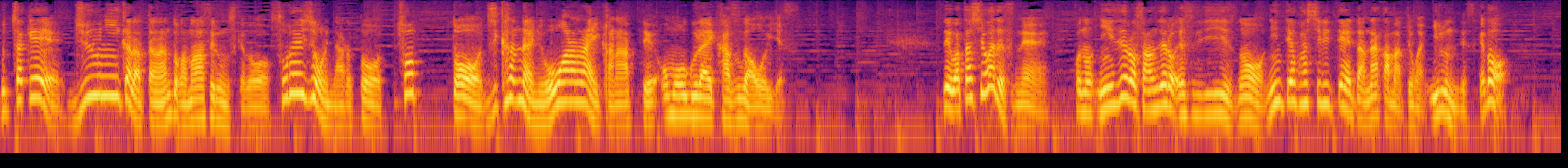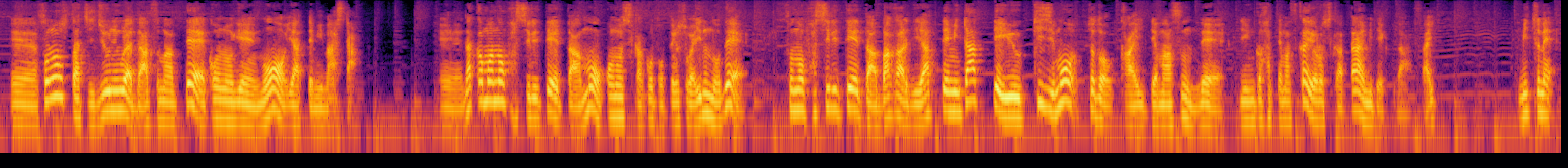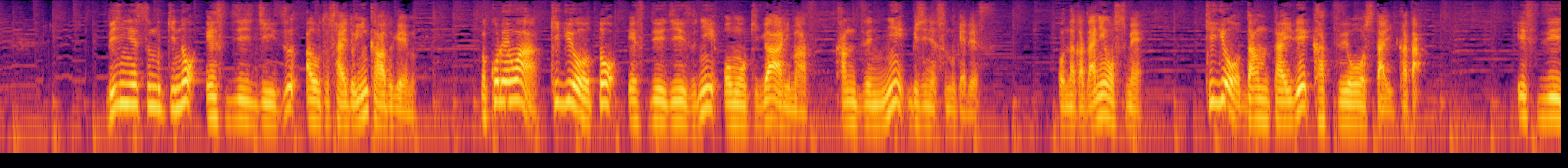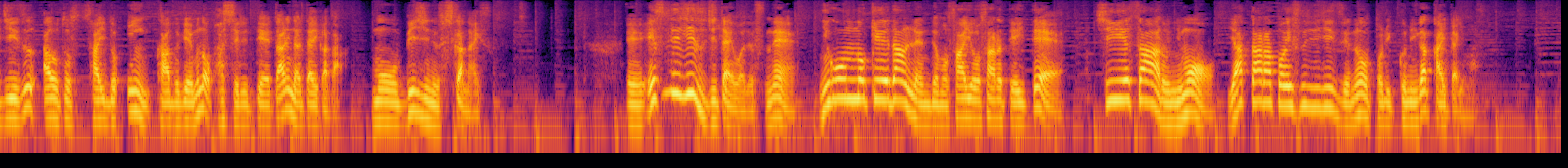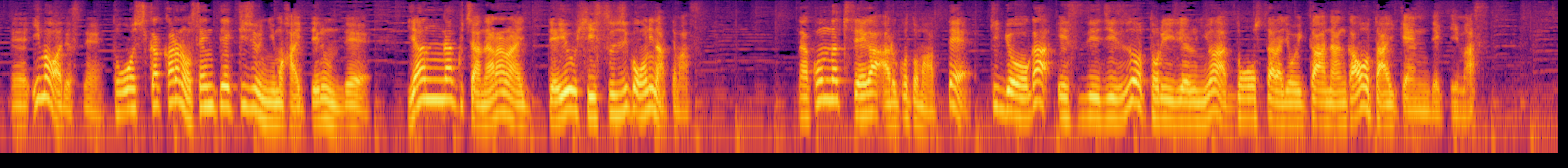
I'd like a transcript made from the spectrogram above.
ぶっちゃけ、10人以下だったらなんとか回せるんですけど、それ以上になると、ちょっと時間内に終わらないかなって思うぐらい数が多いです。で、私はですね、この 2030SDGs の認定ファシリテーター仲間っていうのがいるんですけど、えーその人たち10人ぐらいで集まって、このゲームをやってみました。えー仲間のファシリテーターもこの資格を取ってる人がいるので、そのファシリテーターばかりでやってみたっていう記事もちょっと書いてますんで、リンク貼ってますからよろしかったら見てください。三つ目。ビジネス向きの SDGs アウトサイドインカードゲーム。これは企業と SDGs に重きがあります。完全にビジネス向けです。こんな方におすすめ。企業団体で活用したい方。SDGs アウトサイドインカードゲームのファシリテーターになりたい方。もうビジネスしかないです。えー SDGs 自体はですね、日本の経団連でも採用されていて、CSR にもやたらと SDGs での取り組みが書いてあります。えー今はですね、投資家からの選定基準にも入っているんで、やんなくちゃならないっていう必須事項になってます。だこんな規制があることもあって、企業が SDGs を取り入れるにはどうしたらよいかなんかを体験できます。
